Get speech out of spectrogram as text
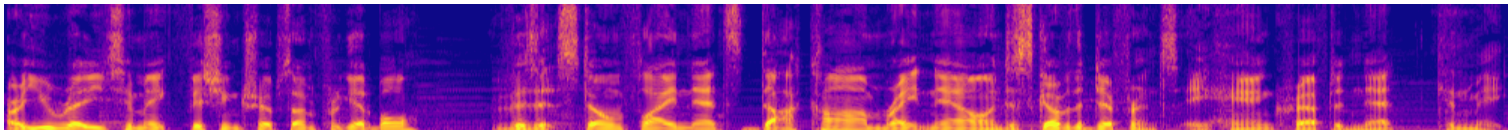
Are you ready to make fishing trips unforgettable? Visit stoneflynets.com right now and discover the difference a handcrafted net can make.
